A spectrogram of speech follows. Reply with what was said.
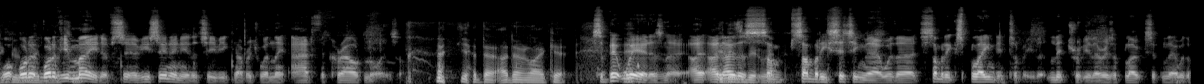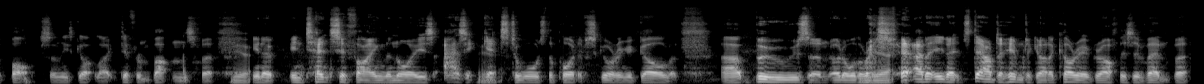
What, what, what have you made of? Have you seen any of the TV coverage when they add the crowd noise? yeah, I don't, I don't, like it. It's a bit weird, isn't it? I, I know it there's some weird. somebody sitting there with a. Somebody explained it to me that literally there is a bloke sitting there with a box and he's got like different buttons for yeah. you know intensifying the noise as it gets towards the point of scoring a goal and uh, booze and, and, all the rest yeah. of it. And you know, it's down to him to kind of choreograph this event, but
